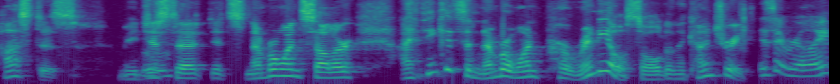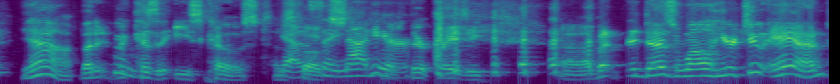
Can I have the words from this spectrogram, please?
hostas. I mean, just uh, it's number one seller. I think it's the number one perennial sold in the country. Is it really? Yeah, but it, Hmm. because of the East Coast, Yeah, I would say not here. They're, crazy, uh, but it does well here too. And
